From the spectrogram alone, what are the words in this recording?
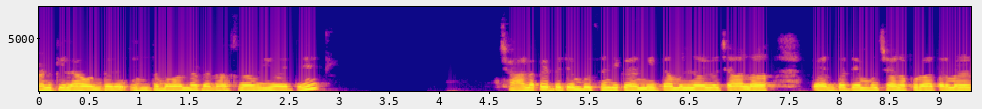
మనకి ఇలా ఉంటుంది. ఎంత బాగుందో కదా అసలు వ్యూ అయితే చాలా పెద్ద టెంపుల్స్ అండి ఇక్కడ అన్ని. తమిళనాడులో చాలా పెద్ద టెంపుల్ చాలా పురాతనమైన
